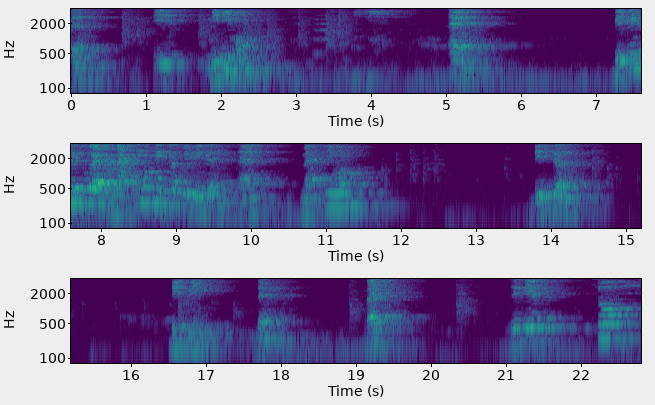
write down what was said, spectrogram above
them is minimum. And between the two atoms maximum distance between them and maximum distance between them. Right? Is it clear? So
